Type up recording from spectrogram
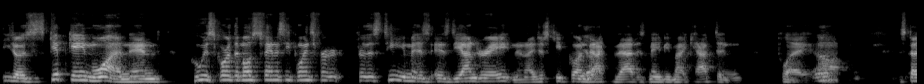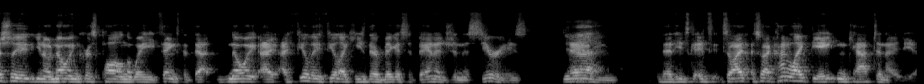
you know, skip game one and who has scored the most fantasy points for, for this team is, is DeAndre Ayton. And I just keep going yeah. back to that as maybe my captain play. Um, especially you know knowing Chris Paul and the way he thinks that that knowing I, I feel they feel like he's their biggest advantage in this series. Yeah. that he's so I so I kind of like the Ayton captain idea.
